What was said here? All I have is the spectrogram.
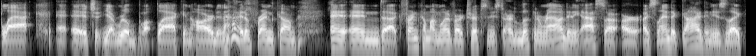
black. It's yeah, real black and hard. And I had a friend come, and, and uh, friend come on one of our trips, and he started looking around, and he asked our, our Icelandic guide, and he's like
